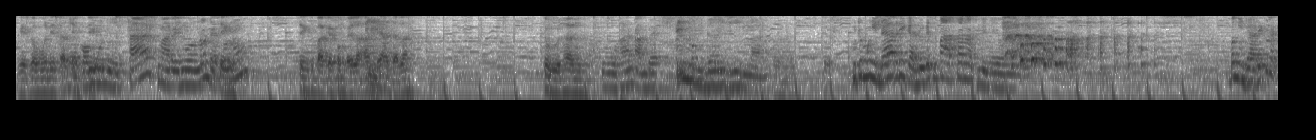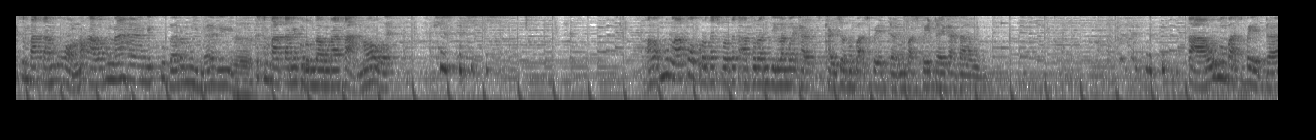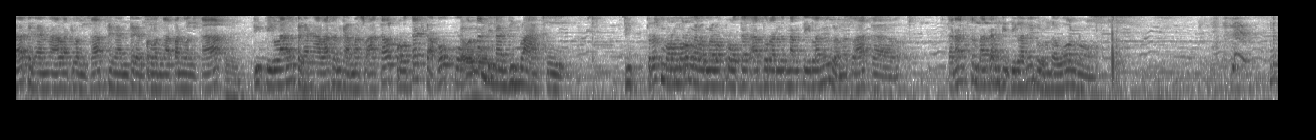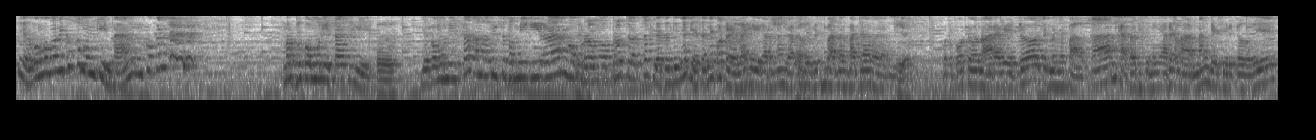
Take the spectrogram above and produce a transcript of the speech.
Nggih komunitas ya komunitas mari ngono ndek Sing- kono sing sebagai pembelaannya adalah Tuhan. Tuhan ambek menghindari zina Hmm, oke. Kudu menghindari kan, duwe kesempatan aslinya menghindari ku lek kesempatanmu ono, awakmu nahan, iku baru menghindari. Nah. Kesempatannya kurang tau ngrasakno awakmu lapo protes-protes aturan tilang lek gak iso numpak sepeda, numpak sepeda ya gak tahu. Tahu numpak sepeda dengan alat lengkap, dengan dengan perlengkapan lengkap, Hmm. ditilang dengan alasan gak masuk akal, protes gak apa-apa, kan nanti nanti melaku. Di, terus moro-moro melo-melo protes aturan tentang tilang itu gak masuk akal. Karena kesempatan ditilangnya kurang tahu ono. Ngerti ya, ngomong itu kemungkinan, engko kan melbu komunitas iki. Hmm, Ya komunitas ana sing sepemikiran, ngobrol-ngobrol cocok ya tentunya biasanya pada eleke karena nggak Ya. punya kesempatan pacaran. Iya. Foto-foto no arek wedo sing menyebalkan, gak tau disenengi arek lanang di circle e.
